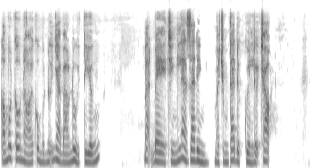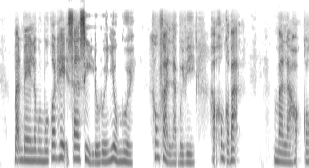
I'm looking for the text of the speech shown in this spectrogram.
Có một câu nói của một nữ nhà báo nổi tiếng. Bạn bè chính là gia đình mà chúng ta được quyền lựa chọn. Bạn bè là một mối quan hệ xa xỉ đối với nhiều người, không phải là bởi vì họ không có bạn, mà là họ có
